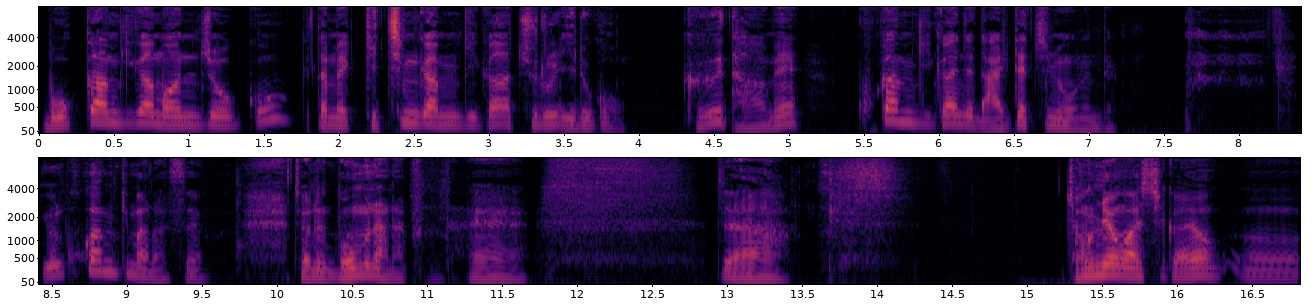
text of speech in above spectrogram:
목 감기가 먼저 오고 그다음에 기침 감기가 줄을 이루고 그 다음에 코 감기가 이제 날 때쯤에 오는데 이건 코 감기만 왔어요. 저는 몸은 안 아픕니다. 예. 자 정명화 씨가요. 어,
